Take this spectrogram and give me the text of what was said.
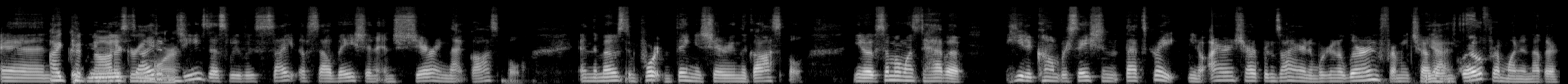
And I could not agree sight more. Of Jesus, we lose sight of salvation and sharing that gospel. And the most important thing is sharing the gospel. You know, if someone wants to have a heated conversation, that's great. You know, iron sharpens iron, and we're going to learn from each other yes. and grow from one another.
